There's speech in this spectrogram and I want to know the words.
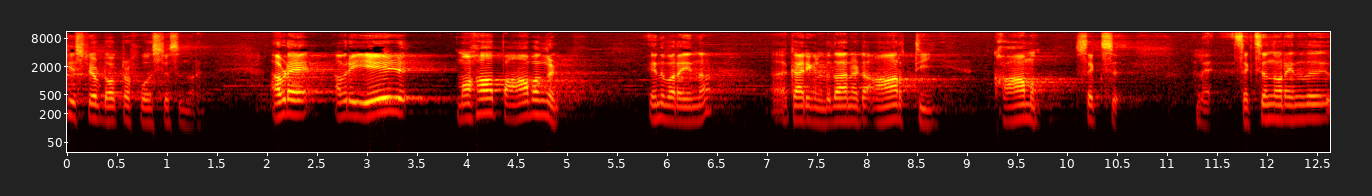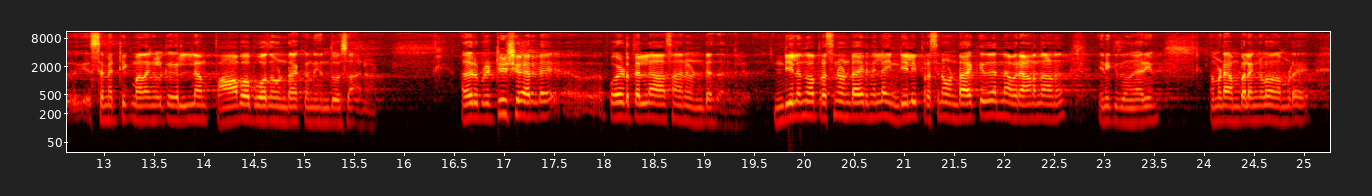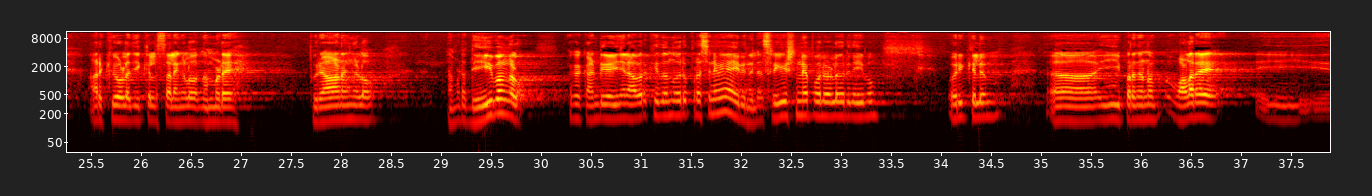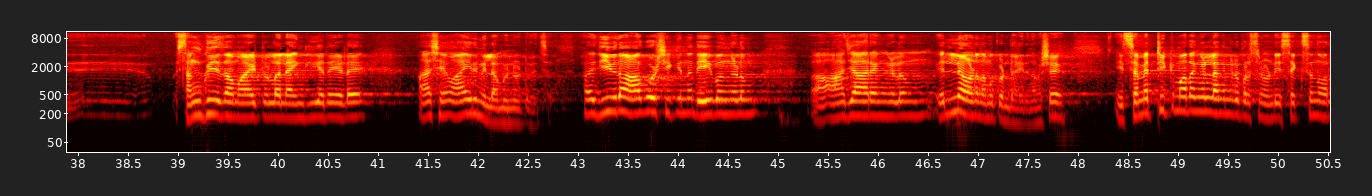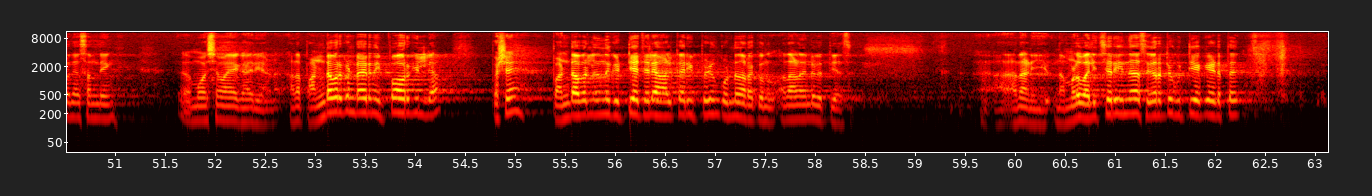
History of doctor Faustus എന്ന് പറയും. അവിടെ അവർ ഏഴ് മഹാപാപങ്ങൾ എന്ന് പറയുന്ന കാര്യങ്ങളുണ്ട്. ഉദാഹരണമായിട്ട് ആർത്തി കാമം സെക്സ്. അല്ലേ? സെക്സ് എന്ന് പറയുന്നത് സെമറ്റിക് മതങ്ങൾക്ക് എല്ലാം പാപബോധം ഉണ്ടാക്കുന്ന എന്തോ സാധനമാണ്. അതൊരു ബ്രിട്ടീഷുകാരുടെ പോയിടത്തെല്ലാം ആ സാധനം ഉണ്ട് തരത്തിൽ ഇന്ത്യയിലൊന്നും ആ പ്രശ്നം ഉണ്ടായിരുന്നില്ല. ഇന്ത്യയിൽ പ്രശ്നം ഉണ്ടാക്കിയത് തന്നെ അവരാണെന്നാണ് എനിക്ക് തോന്നുന്നത്. കാര്യം നമ്മുടെ അമ്പലങ്ങളോ നമ്മുടെ ആർക്കിയോളജിക്കൽ സ്ഥലങ്ങളോ നമ്മുടെ പുരാണങ്ങളോ നമ്മുടെ ദൈവങ്ങളോ ഒക്കെ കണ്ടു കഴിഞ്ഞാൽ അവർക്ക് ഇതൊന്നും ഒരു പ്രശ്നമേ ആയിരുന്നില്ല. ശ്രീകൃഷ്ണനെ പോലെയുള്ള ഒരു ദൈവം ഒരിക്കലും ഈ പറഞ്ഞ വളരെ ഈ സങ്കുചിതമായിട്ടുള്ള ലൈംഗികതയുടെ ആശയമായിരുന്നില്ല മുന്നോട്ട് വെച്ചത്. അത് ജീവിതം ആഘോഷിക്കുന്ന ദൈവങ്ങളും ആചാരങ്ങളും എല്ലാമാണ് നമുക്കുണ്ടായിരുന്നത്. പക്ഷേ ഈ സെമറ്റിക് മതങ്ങളിൽ അങ്ങനെ ഒരു പ്രശ്നമുണ്ട്. ഈ സെക്സ് എന്ന് പറഞ്ഞ സംതിങ് മോശമായ കാര്യമാണ്. അത് പണ്ട് അവർക്കുണ്ടായിരുന്നു ഇപ്പോൾ അവർക്കില്ല. പക്ഷേ പണ്ട് അവരിൽ നിന്ന് കിട്ടിയ ചില ആൾക്കാർ ഇപ്പോഴും കൊണ്ടു നടക്കുന്നു. അതാണ് അതിന്റെ വ്യത്യാസം. അതാണ് ഈ നമ്മൾ വലിച്ചെറിയുന്ന സിഗരറ്റ് കുറ്റിയൊക്കെ എടുത്ത്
